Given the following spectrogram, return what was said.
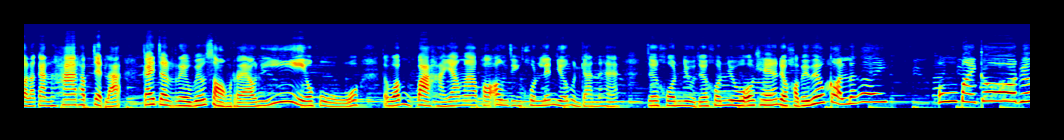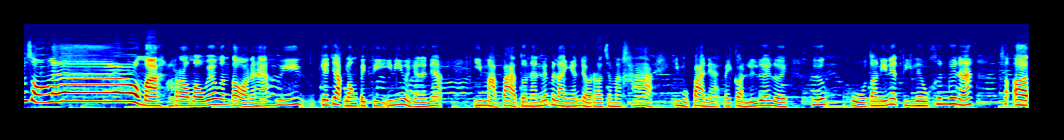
ก่อนละกัน5ทับ7ละใกล้จะเรเวล2แล้วนี่โอ้โห แต่ว่าหมูป่าหายากมากเพราะเอาจริงคนเล่นเยอะเหมือนกันนะคะเจอคนอยู่เจอคนอยู่โอเค เดี๋ยวขอไปเวลก่อนเลย โอ้ my god เวลสองแล้ว มา เรามาเวลกันต่อนะคะเฮ้ยเกดอยากลองไปตีอีนี่เหมือนกันนะเนี่ย อีหมาป่าตัวนั้นไม่เป็นไรงั้นเดี๋ยวเราจะมาฆ่าอีหมูป่าเนี่ยไปก่อนเรื่อย ๆ เลยฮึบโหตอนนี้เนี่ยตีเร็วขึ้นด้วยนะเอ่อ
